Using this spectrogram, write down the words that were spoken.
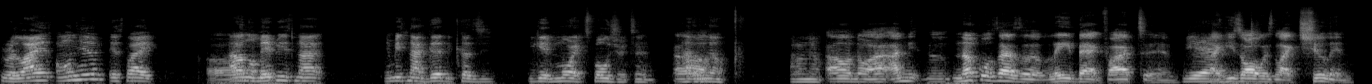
reliant on him, it's like Uh, I don't know. Maybe it's not. Maybe it's not good because you get more exposure to him. I Uh, don't know. I don't know. I don't know. I, I need Knuckles has a laid back vibe to him. Yeah. Like he's always like chilling,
